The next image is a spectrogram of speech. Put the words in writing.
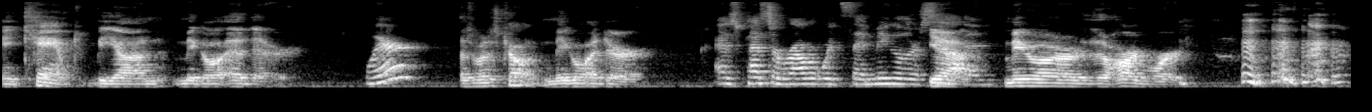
and camped beyond Migdal Eder. Where? That's what it's called, Migdal Eder. As Pastor Robert would say, Miggle or something. Yeah, something. Migdal Eder, the hard word.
